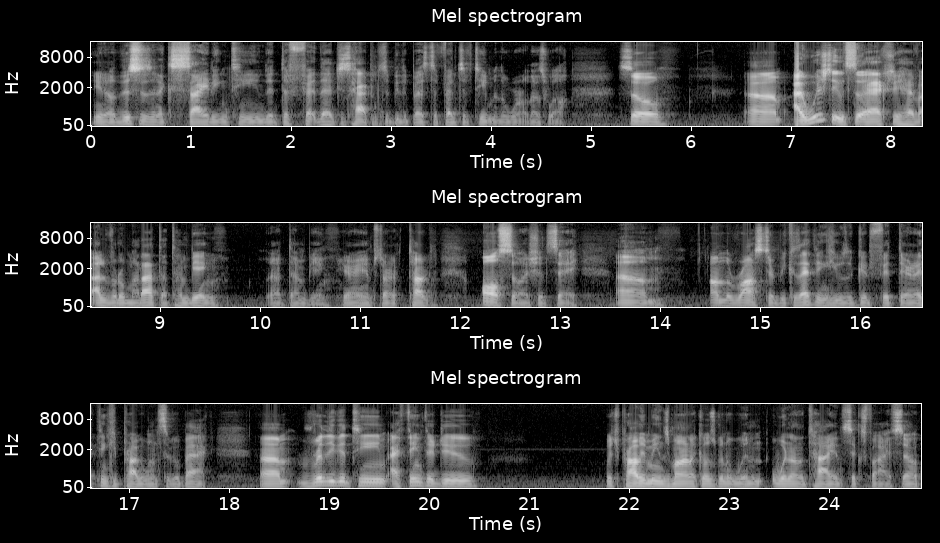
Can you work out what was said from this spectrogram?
You know, this is an exciting team that def- that just happens to be the best defensive team in the world as well. So, um, I wish they would still actually have Alvaro Morata también. Uh, también. Here I am starting talking. Also, I should say, um, on the roster because I think he was a good fit there, and I think he probably wants to go back. Um, really good team. I think they're due which probably means Monaco's going to win win on the tie in 6-5. So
